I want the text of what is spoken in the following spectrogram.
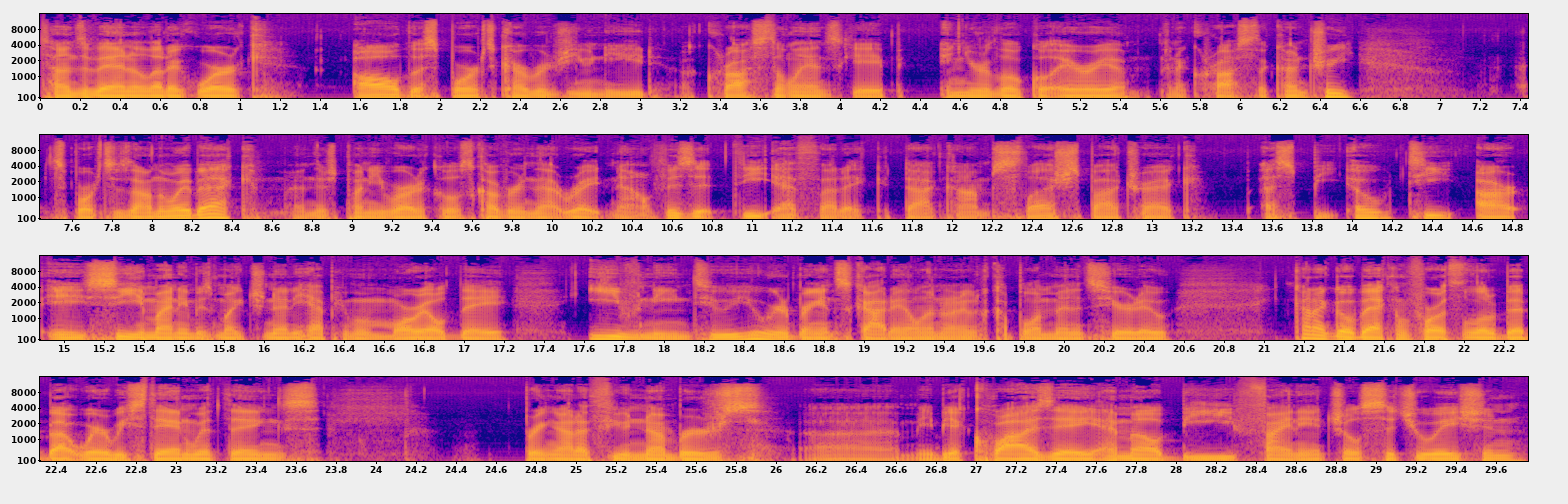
tons of analytic work, all the sports coverage you need across the landscape in your local area and across the country. Sports is on the way back, and there's plenty of articles covering that right now. Visit theathletic.com slash spotrac, S-P-O-T-R-A-C. My name is Mike Ginnitti. Happy Memorial Day evening to you. We're going to bring in Scott Allen in a couple of minutes here to kind of go back and forth a little bit about where we stand with things, bring out a few numbers, uh, maybe a quasi MLB financial situation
